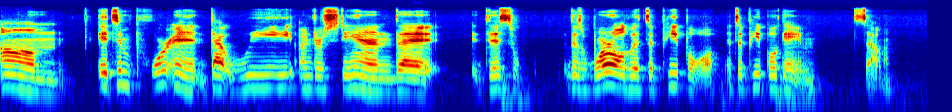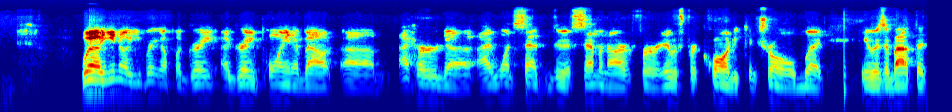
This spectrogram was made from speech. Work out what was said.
Um, it's important that we understand that this this world it's a people it's a people game so well, you know, you bring up a great a great point about. Um, I heard uh, I once sat through a seminar for it was for quality control, but it was about the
